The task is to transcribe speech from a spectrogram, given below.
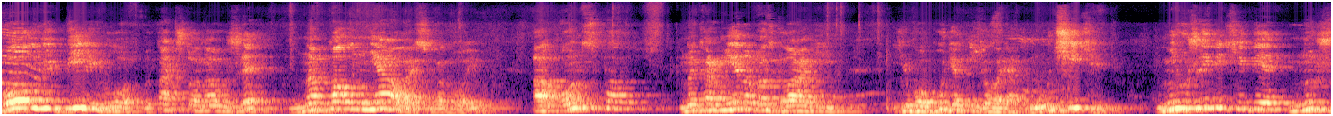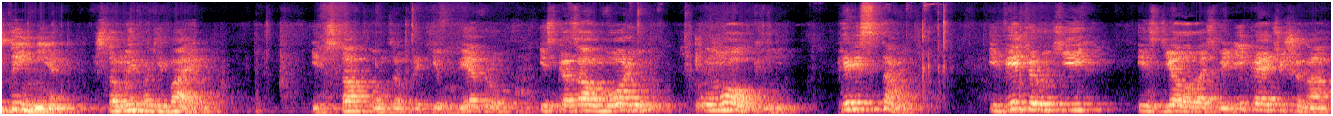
волны били в лодку, так что она уже наполнялась водой. А он спал на корме на возглавии. Его будут и говорят, ну, учитель, неужели тебе нужды нет, что мы погибаем? И встав, он запретил ветру и сказал морю, умолкни, перестань. И ветер утих, и сделалась великая тишина.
